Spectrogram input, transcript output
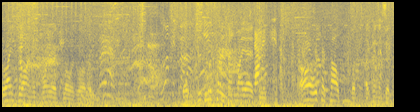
Ryan's one is low as well. There's just is on my head. Oh, Reaper's out, but I cannot get him.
